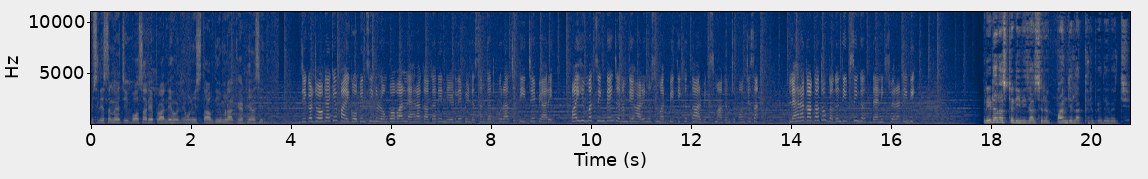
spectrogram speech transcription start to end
ਪਿਛਲੇ ਸਮੇਂ 'ਚ ਬਹੁਤ ਸਾਰੇ ਉਪਰਾਲੇ ਹੋਏ ਨੇ। ਹੁਣ ਇਹ ਸ਼ਤਾਬਦੀ ਮਨਾ ਕੇ ਹਟੇ ਹਾਂ ਅਸੀਂ। ਜ਼ਿਕਰਯੋਗ ਹੈ ਕਿ ਭਾਈ ਗੋਬਿੰਦ ਸਿੰਘ ਲੋਂਗੋਵਾਲ ਲਹਿਰਾ ਗਾਗਾ ਦੇ ਨੇੜਲੇ ਪਿੰਡ ਸੰਗਤਪੁਰਾ 'ਚ ਤੀਜੇ ਪਿਆਰੇ ਭਾਈ ਹਿੰਮਤ ਸਿੰਘ ਦੇ ਜਨਮ ਦਿਹਾੜੇ ਨੂੰ ਸਮਰਪਿਤ ਇੱਕ ਧਾਰਮਿਕ ਸਮਾਗਮ 'ਚ ਪਹੁੰਚੇ ਸਨ। ਲਹਿਰਾ ਗਾਗਾ ਤੋਂ ਗਗਨਦੀਪ ਸਿੰਘ, ਦੈਨਿਕ ਸਵੇਰਾ ਟੀਵੀ। ਕੈਨੇਡਾ ਦਾ ਸਟੱਡੀ ਵੀਜ਼ਾ ਸਿਰਫ 5 ਲੱਖ ਰੁਪਏ ਦੇ ਵਿੱਚ।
